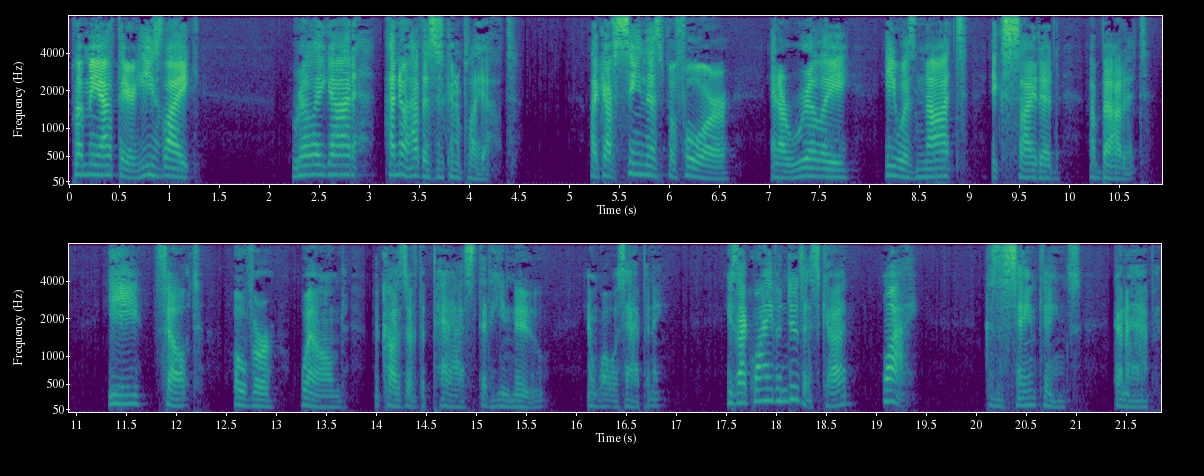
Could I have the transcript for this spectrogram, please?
Put me out there. He's like, Really, God? I know how this is going to play out. Like, I've seen this before, and I really, he was not excited about it. He felt overwhelmed because of the past that he knew and what was happening. He's like, why even do this, God? Why? Because the same thing's going to happen.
